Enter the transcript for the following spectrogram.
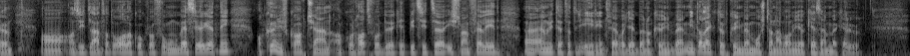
az itt látható alakokról fogunk beszélgetni. A könyv kapcsán akkor hadd forduljak egy picit István feléd, említetted, hogy érintve vagy ebben a könyvben, mint a legtöbb könyvben mostanában, ami a kezembe kerül.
